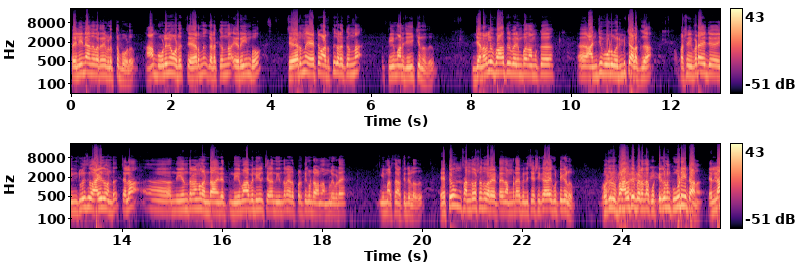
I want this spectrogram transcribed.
പെലീന എന്ന് പറയുന്ന വെളുത്ത ബോൾ ആ ബോളിനോട് ചേർന്ന് കിടക്കുന്ന എറിയുമ്പോൾ ചേർന്ന് ഏറ്റവും അടുത്ത് കിടക്കുന്ന ടീമാണ് ജയിക്കുന്നത്. ജനറൽ വിഭാഗത്തിൽ വരുമ്പോൾ നമുക്ക് അഞ്ച് ബോൾ ഒരുമിച്ച് അളക്കുക. പക്ഷേ ഇവിടെ ഇൻക്ലൂസീവ് ആയതുകൊണ്ട് ചില നിയന്ത്രണങ്ങളുണ്ട്. അതിന്റെ നിയമാവലിയിൽ ചില നിയന്ത്രണം ഏർപ്പെടുത്തിക്കൊണ്ടാണ് നമ്മളിവിടെ ഈ മത്സരം നടത്തിയിട്ടുള്ളത്. ഏറ്റവും സന്തോഷം എന്ന് പറയട്ടെ നമ്മുടെ ഭിന്നശേഷിക്കാരായ കുട്ടികളും പൊതുവിഭാഗത്തിൽ പെടുന്ന കുട്ടികളും കൂടിയിട്ടാണ്. എല്ലാ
